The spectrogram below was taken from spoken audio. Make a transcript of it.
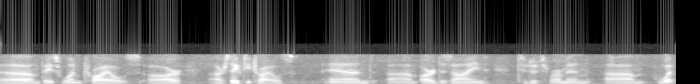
um, phase one trials are safety trials and um, are designed to determine um, what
